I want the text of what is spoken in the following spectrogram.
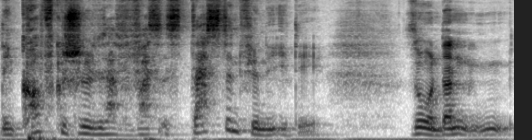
den Kopf geschüttelt, gedacht, was ist das denn für eine Idee? So, und dann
